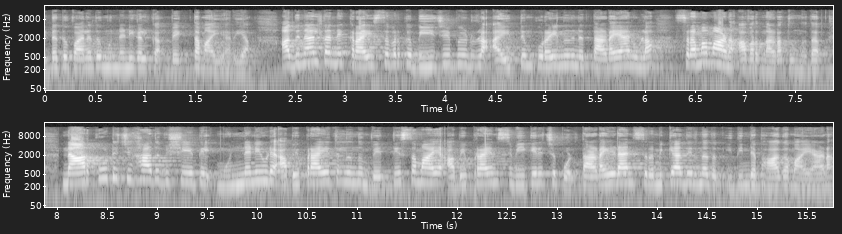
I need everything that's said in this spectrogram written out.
ഇടതു വലതു മുന്നണികൾക്ക് വ്യക്തമായി അറിയാം. അതിനാൽ തന്നെ ക്രൈസ്തവർക്ക് ബി ജെ പിയോടുള്ള ഐക്യം കുറയുന്നതിന് തടയാനുള്ള ശ്രമമാണ് അവർ നടത്തുന്നത്. നാർക്കോട്ടി ജിഹാദ് വിഷയത്തിൽ മുന്നണിയുടെ അഭിപ്രായത്തിൽ നിന്നും വ്യത്യസ്തമായ അഭിപ്രായം സ്വീകരിച്ചപ്പോൾ തടയിടാൻ ശ്രമിക്കാതിരുന്നതും ഇതിന്റെ ഭാഗമായാണ്.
